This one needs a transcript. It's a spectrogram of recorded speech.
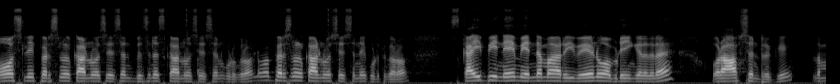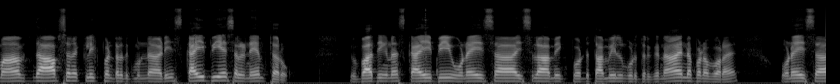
Mostly personal conversation business conversation கொடுக்குறோம். நம்ம பர்சனல் கான்வர்சேஷனே கொடுத்துக்கிறோம். ஸ்கைபி நேம் என்ன மாதிரி வேணும் அப்படிங்கிறதுல ஒரு ஆப்ஷன் இருக்குது நம்ம இந்த ஆப்ஷனை கிளிக் பண்ணுறதுக்கு முன்னாடி ஸ்கைபியே சில நேம் தரும். இப்போ பார்த்தீங்கன்னா ஸ்கைபி உனைசா இஸ்லாமிக் போட்டு தமிழ்னு கொடுத்துருக்கு. நான் என்ன பண்ண போகிறேன் உனைசா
